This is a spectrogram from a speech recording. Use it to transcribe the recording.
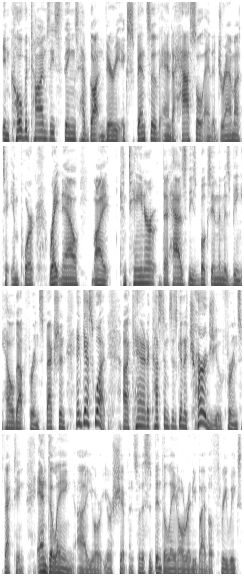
In COVID times, these things have gotten very expensive and a hassle and a drama to import. Right now, my container that has these books in them is being held up for inspection. And guess what? Uh, Canada Customs is going to charge you for inspecting and delaying uh, your your shipment. So this has been delayed already by about three weeks.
